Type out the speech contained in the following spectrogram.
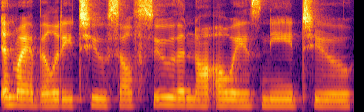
and my ability to self soothe and not always need to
